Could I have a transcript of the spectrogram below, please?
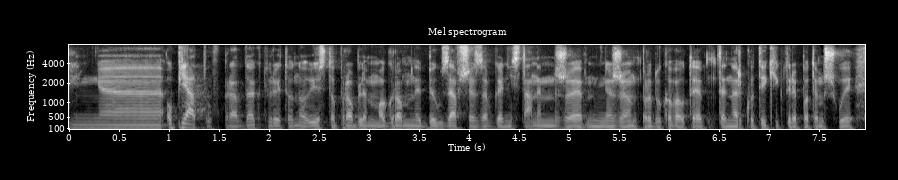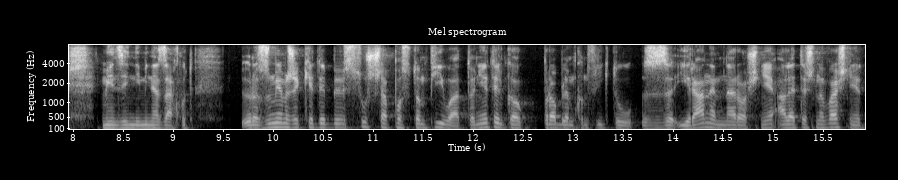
mm, e, opiatów, prawda, który to no, jest to problem ogromny, był zawsze z Afganistanem, że, że on produkował te, te narkotyki, które potem szły między innymi na zachód. Rozumiem, że kiedyby susza postąpiła, to nie tylko problem konfliktu z Iranem narośnie, ale też no właśnie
